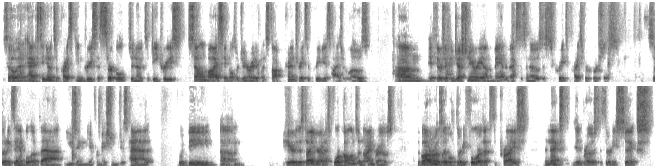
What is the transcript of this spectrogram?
so an X denotes a price increase, a circle denotes a decrease. Sell and buy signals are generated when stock penetrates the previous highs or lows. Um, if there's a congestion area on the band of X's and O's, this creates price reversals. So an example of that using the information we just had would be um, here. This diagram has four columns and nine rows. The bottom row is labeled 34, that's the price. The next, it rose to 36.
